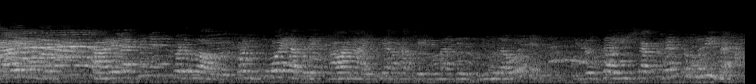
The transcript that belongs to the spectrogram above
કારેલા કારેલા છે ને? કડવા હોય પણ કોઈ આપણે ખાવાના એટલે આપણા પેટમાં જે જીવડા હોય ને એ બધા ઈ શાક ખાય તો મરી જાય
